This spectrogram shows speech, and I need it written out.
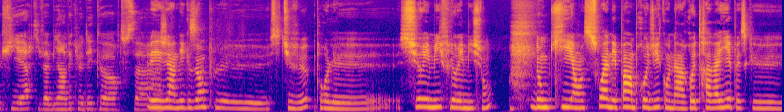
cuillère qui va bien avec le décor, tout ça. Mais j'ai un exemple, euh, si tu veux, pour le surimi fleurémichon. Donc qui en soi n'est pas un produit qu'on a retravaillé parce que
